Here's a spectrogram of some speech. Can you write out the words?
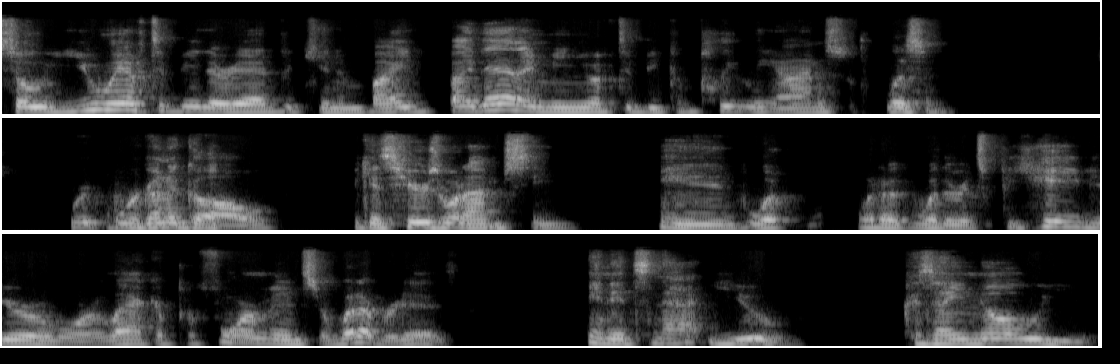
So you have to be their advocate. And by, by that, I mean you have to be completely honest. Listen, we're, we're going to go because here's what I'm seeing. And what, what, whether it's behavior or lack of performance or whatever it is. And it's not you because I know you.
